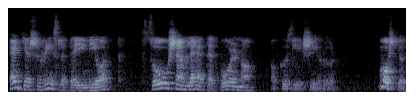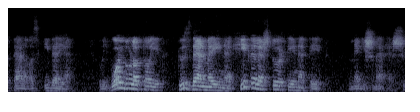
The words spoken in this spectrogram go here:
egyes részletei miatt szó sem lehetett volna a közléséről. most jött el az ideje, hogy gondolatait, küzdelmeinek hiteles történetét megismerhessük.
